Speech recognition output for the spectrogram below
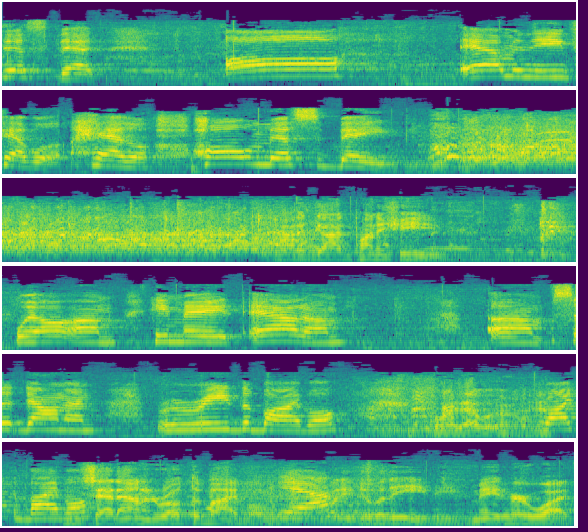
this that all Adam and Eve have a, had a whole mess of babies. How did God punish Eve? Well, um, he made Adam um, sit down and read the Bible, Boy, that was. write the Bible. He sat down and wrote the Bible. Yeah. What did he do with Eve? He made her what?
